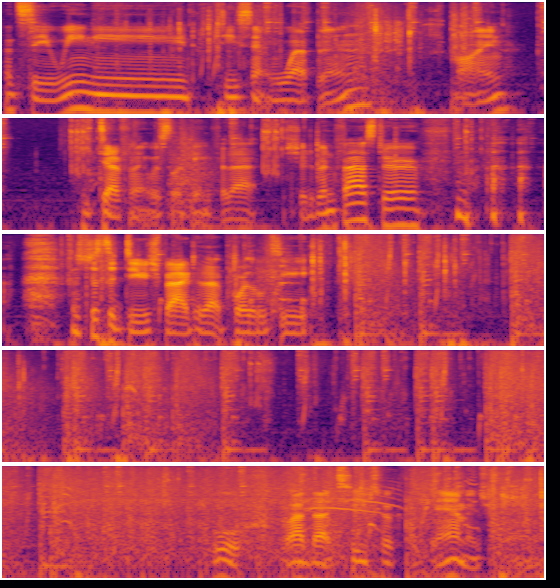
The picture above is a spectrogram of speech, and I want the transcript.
Let's see, we need decent weapon. Mine. He definitely was looking for that. Should have been faster. it's just a douchebag to that poor little T. Ooh, glad that T took the damage for me.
